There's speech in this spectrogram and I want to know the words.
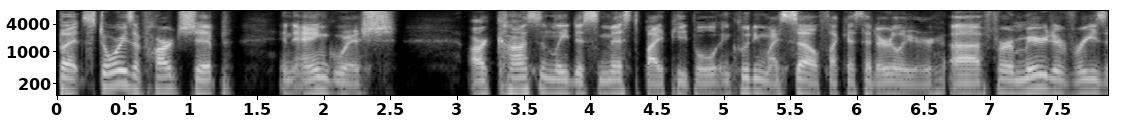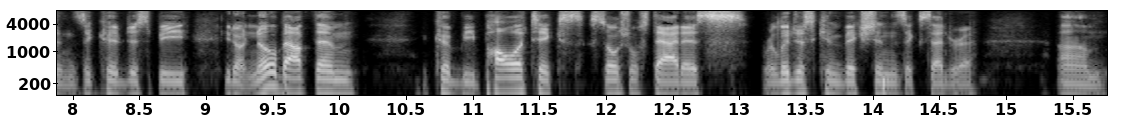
But stories of hardship and anguish are constantly dismissed by people, including myself, like I said earlier, uh, for a myriad of reasons. It could just be you don't know about them, it could be politics, social status, religious convictions, etc. Um,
